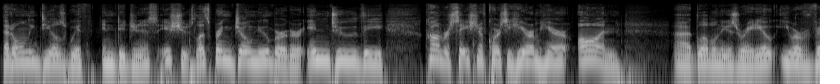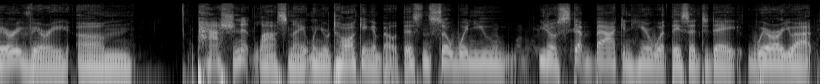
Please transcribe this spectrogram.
that only deals with indigenous issues? Let's bring Joe Neuberger into the conversation. Of course, you hear him here on uh, Global News Radio. You are very, very um, passionate last night when you were talking about this. And so when you, you know, step back and hear what they said today, where are you at?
